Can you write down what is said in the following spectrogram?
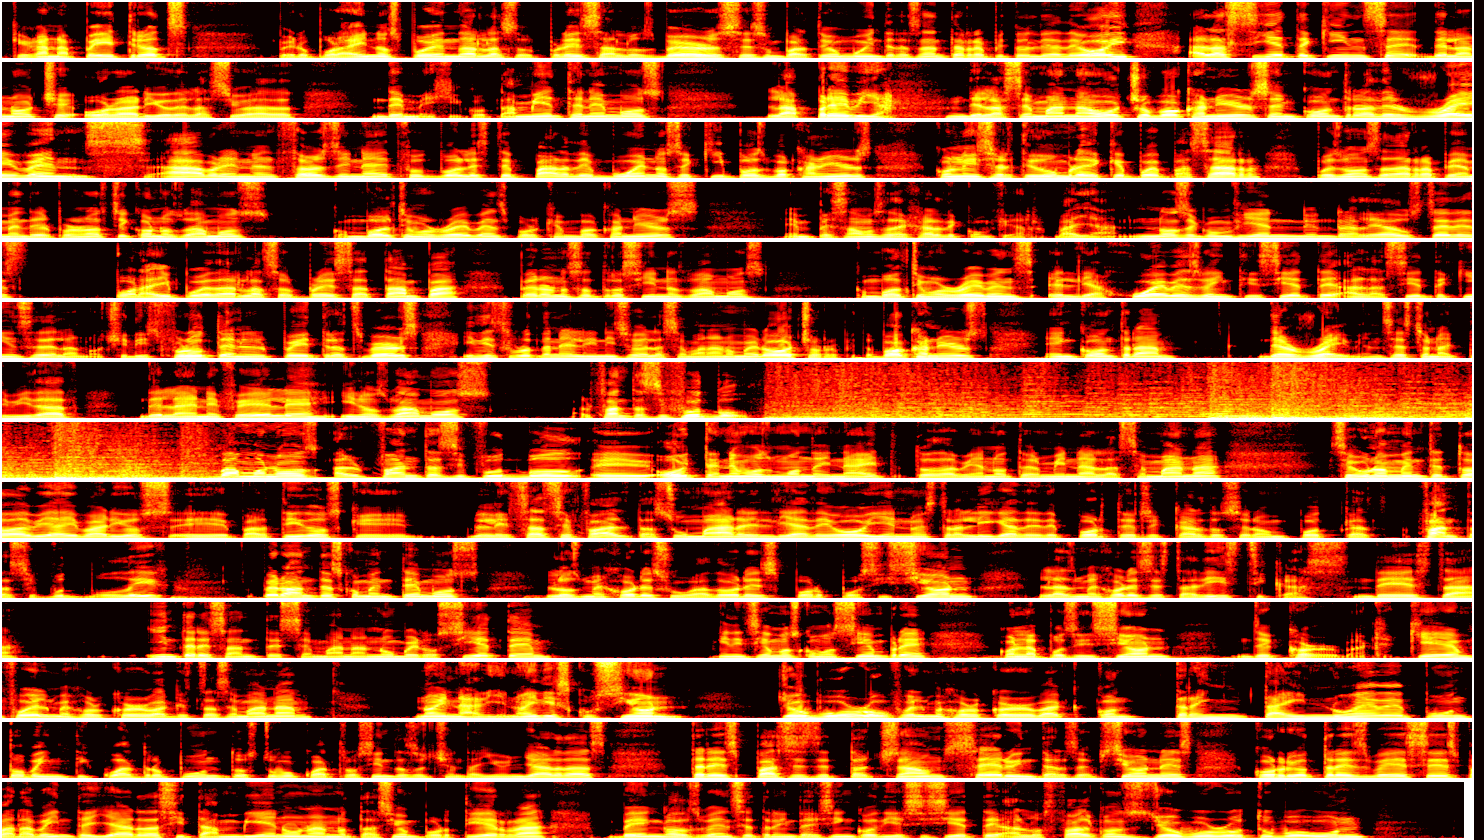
que gana Patriots. Pero por ahí nos pueden dar la sorpresa. Los Bears es un partido muy interesante, repito, el día de hoy a las 7:15 de la noche, horario de la Ciudad de México. También tenemos la previa de la semana 8, Buccaneers en contra de Ravens. Abren el Thursday Night Football este par de buenos equipos, Buccaneers, con la incertidumbre de qué puede pasar. Pues vamos a dar rápidamente el pronóstico. Nos vamos con Baltimore Ravens porque en Buccaneers empezamos a dejar de confiar. Vaya, no se confíen en realidad ustedes, por ahí puede dar la sorpresa a Tampa, pero nosotros sí nos vamos con Baltimore Ravens el día jueves 27 a las 7:15 de la noche. Disfruten el Patriots Bears y disfruten el inicio de la semana número 8, repito, Buccaneers en contra de Ravens. Esto en actividad de la NFL y nos vamos al Fantasy Football. Vámonos al Fantasy Football. Eh, hoy tenemos Monday Night, todavía no termina la semana. Seguramente todavía hay varios eh, partidos que les hace falta sumar el día de hoy en nuestra Liga de Deportes Ricardo Cerón Podcast Fantasy Football League. Pero antes comentemos los mejores jugadores por posición, las mejores estadísticas de esta interesante semana número 7. Iniciemos como siempre con la posición de quarterback. ¿Quién fue el mejor quarterback esta semana? No hay nadie, no hay discusión. Joe Burrow fue el mejor quarterback con 39.24 puntos, tuvo 481 yardas, 3 pases de touchdown, 0 intercepciones, corrió 3 veces para 20 yardas y también una anotación por tierra. Bengals vence 35-17 a los Falcons. Joe Burrow tuvo un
